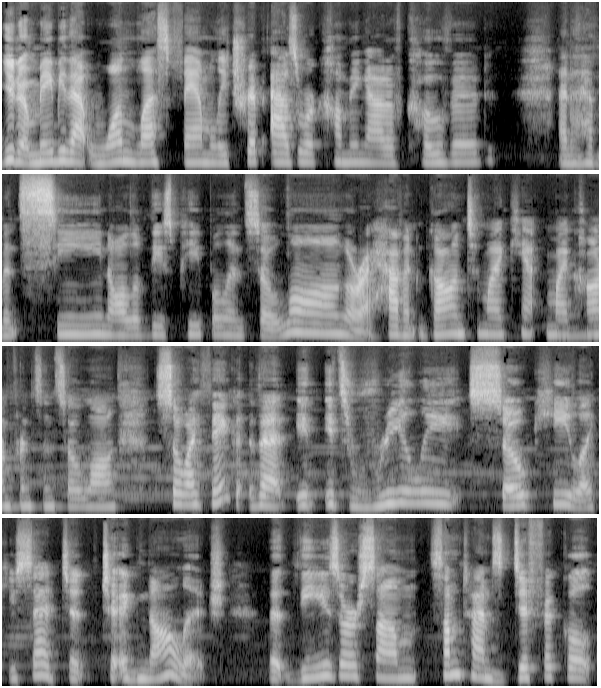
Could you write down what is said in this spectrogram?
you know, maybe that one less family trip as we're coming out of COVID and I haven't seen all of these people in so long, or I haven't gone to my camp, my conference in so long. So I think that it, it's really so key, like you said, to to acknowledge that these are some sometimes difficult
